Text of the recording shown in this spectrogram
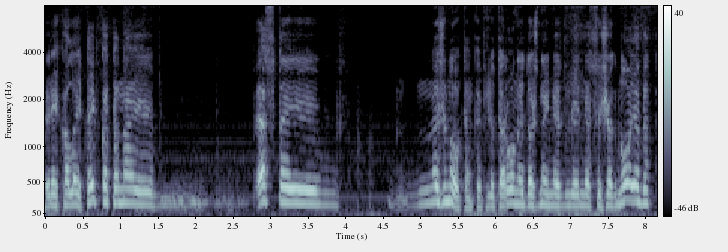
reikalai taip, kad tenai Estai, nežinau, ten kaip liuteronai dažnai nesižegnoja, bet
